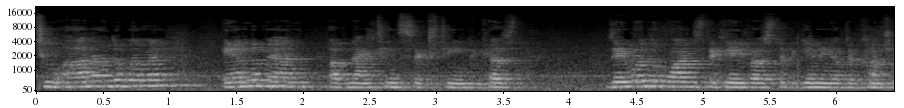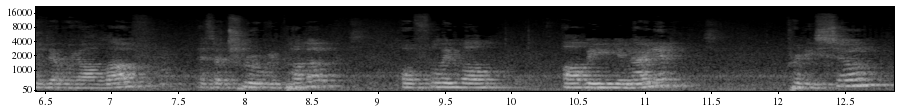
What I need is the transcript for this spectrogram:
to honor the women and the men of 1916 because they were the ones that gave us the beginning of the country that we all love as a true republic. Hopefully we'll all be united pretty soon.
